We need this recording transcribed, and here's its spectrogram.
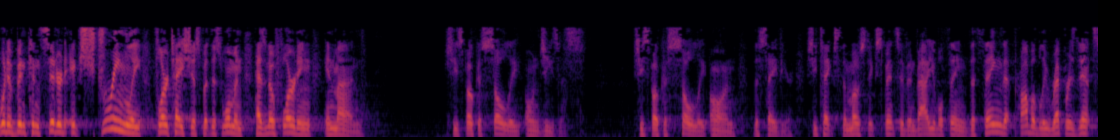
would have been considered extremely flirtatious, but this woman has no flirting in mind. She's focused solely on Jesus. She's focused solely on the Savior. She takes the most expensive and valuable thing, the thing that probably represents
